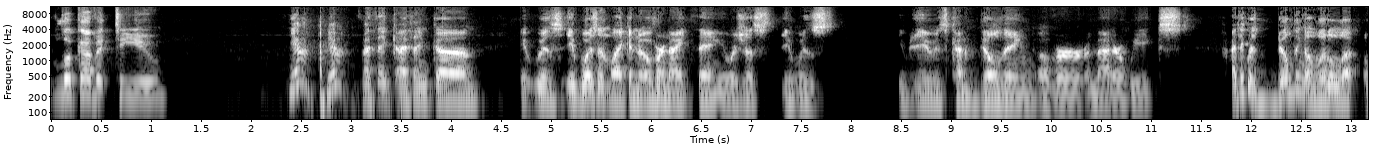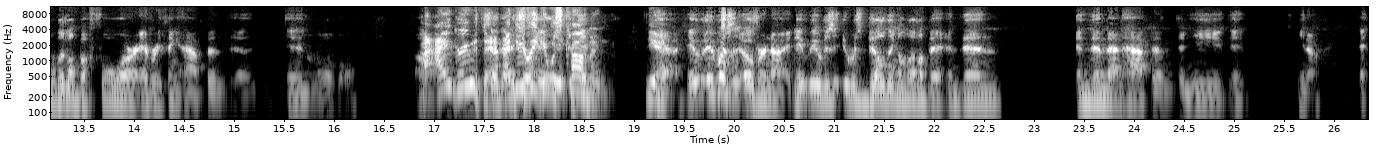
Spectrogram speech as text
look of it to you? Yeah, yeah. I think I think um, it was it wasn't like an overnight thing. It was just it was it, it was kind of building over a matter of weeks. I think it was building a little a little before everything happened in, in Louisville. Um, I, agree with that. so that- I do so think it, it- was coming. Yeah. it, it wasn't overnight. It, it was it was building a little bit, and then and then that happened, and he, it, you know, it,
